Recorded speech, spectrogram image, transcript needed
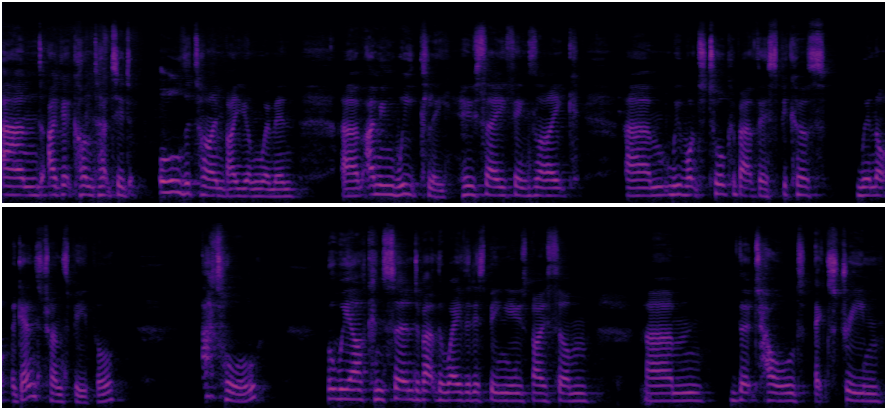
And I get contacted all the time by young women, um, I mean, weekly, who say things like, um, We want to talk about this because we're not against trans people at all, but we are concerned about the way that it's being used by some um, that hold extreme,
